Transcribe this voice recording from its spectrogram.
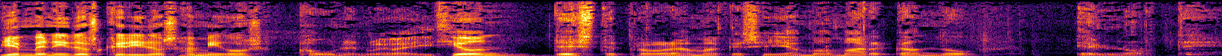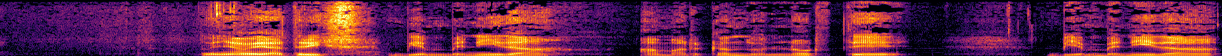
Bienvenidos queridos amigos a una nueva edición de este programa que se llama Marcando el Norte. Doña Beatriz, bienvenida a Marcando el Norte, bienvenida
